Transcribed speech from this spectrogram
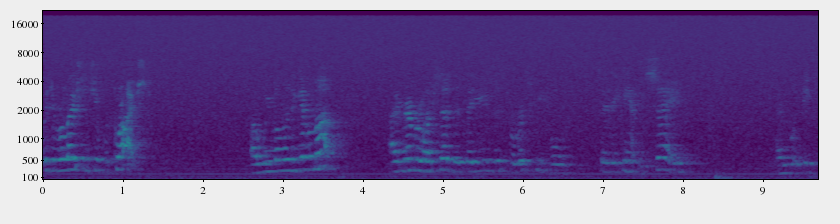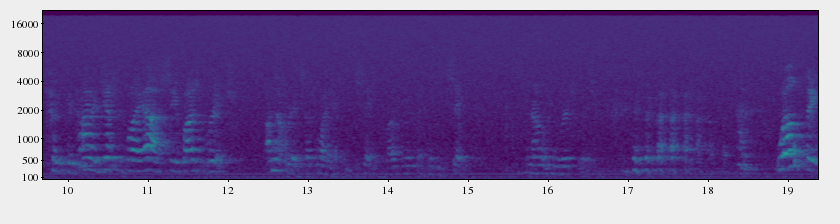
with your relationship with Christ. Are we willing to give them up? I remember I said that they use this for rich people, say they can't be saved. And to kind of justify us, see if I was rich. I'm not rich, that's why I have to be saved. If I was rich, I couldn't be saved. And I don't mean rich, rich. Wealthy.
